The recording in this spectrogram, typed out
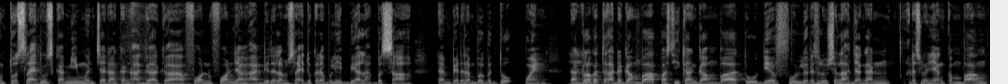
untuk slide tu kami mencadangkan agar ke uh, font-font yang ada dalam slide tu kalau boleh biarlah besar dan biar dalam berbentuk point. Dan hmm. kalau kata ada gambar, pastikan gambar tu dia full resolution lah. Jangan resolution yang kembang,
